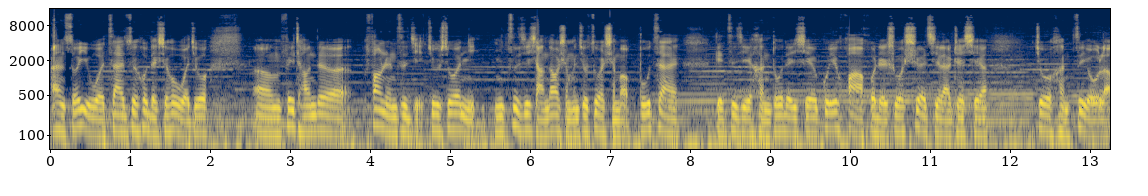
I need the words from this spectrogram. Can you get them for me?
嗯，所以我在最后的时候，我就嗯非常的放任自己，就是说你你自己想到什么就做什么，不再给自己很多的一些规划或者说设计了这些，就很自由了。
